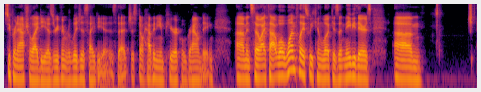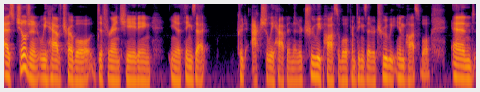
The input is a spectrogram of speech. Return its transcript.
supernatural ideas or even religious ideas that just don't have any empirical grounding. Um, and so I thought, well, one place we can look is that maybe there's, um, as children, we have trouble differentiating, you know, things that could actually happen that are truly possible from things that are truly impossible. And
